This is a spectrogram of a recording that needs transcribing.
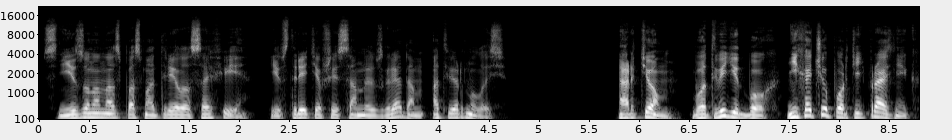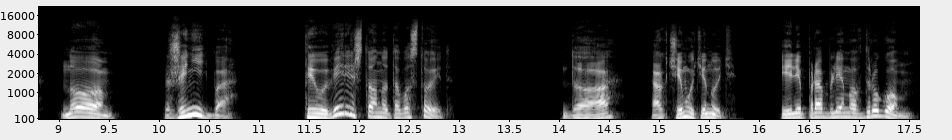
Снизу на нас посмотрела Софи и, встретившись со мной взглядом, отвернулась. «Артем, вот видит Бог, не хочу портить праздник, но...» Женитьба. Ты уверен, что оно того стоит? Да. А к чему тянуть? Или проблема в другом?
